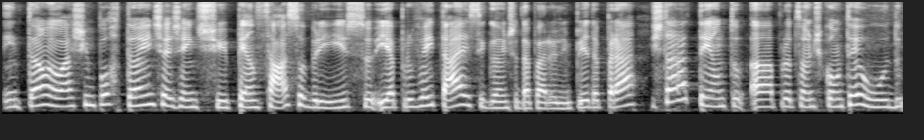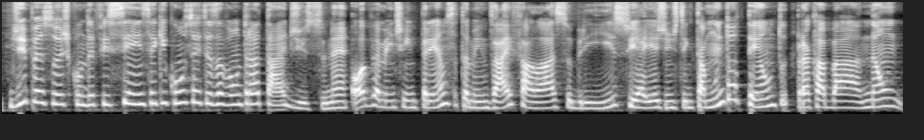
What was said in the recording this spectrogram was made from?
Então, eu acho importante a gente pensar sobre isso e aproveitar esse gancho da Paralimpíada para estar atento à produção de conteúdo de pessoas com deficiência que com certeza vão tratar disso, né? Obviamente, a imprensa também vai falar sobre isso e aí a gente tem que estar muito atento para acabar não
